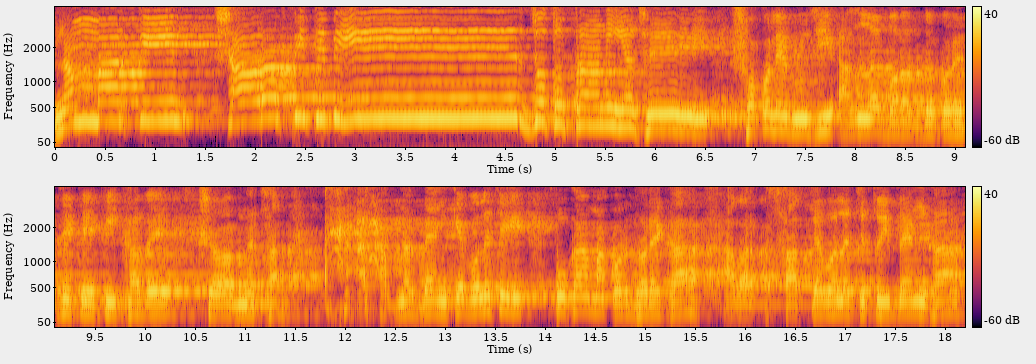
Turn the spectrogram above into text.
নাম্বার তিন, সারা পৃথিবীর যত প্রাণী আছে, সকলে রুজি আল্লাহ বরাদ্দ করেছে, কে কি খাবে? সব ছা- আপনার ব্যাংকে বলেছে, পোকা মাকড় ধরে খা। আবার সাপকে বলেছে, তুই ব্যাং খা।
